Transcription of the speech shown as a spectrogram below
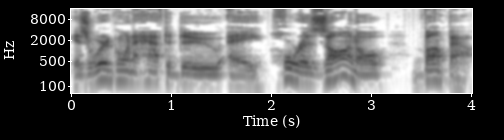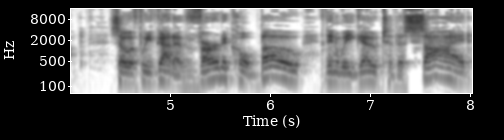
is we're going to have to do a horizontal bump out. So if we've got a vertical bow, then we go to the side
